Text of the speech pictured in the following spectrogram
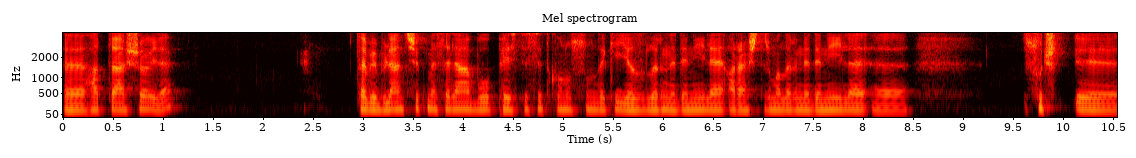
E, hatta şöyle Tabii Bülent Şık mesela bu pestisit konusundaki yazıları nedeniyle, araştırmaları nedeniyle e, suç e,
